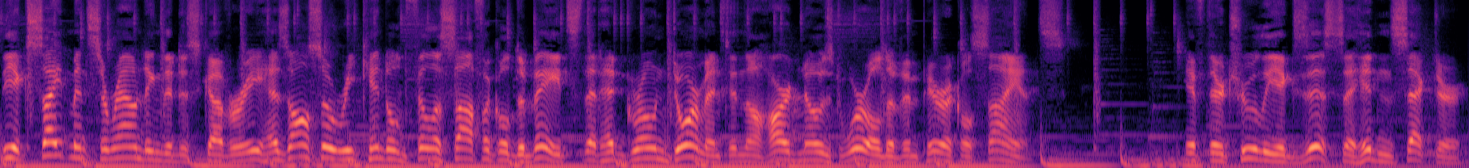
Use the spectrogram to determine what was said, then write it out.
The excitement surrounding the discovery has also rekindled philosophical debates that had grown dormant in the hard-nosed world of empirical science. If there truly exists a hidden sector,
